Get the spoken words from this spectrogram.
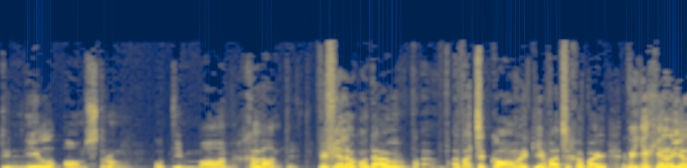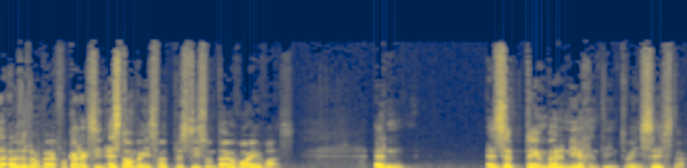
toe Neil Armstrong op die maan geland het? Wie van julle onthou wat se kamertjie en wat se gebou? Ek weet jy gee nou julle ouderdom weg. Maar kan ek sien is daar mense wat presies onthou waar jy was? In in September 1962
